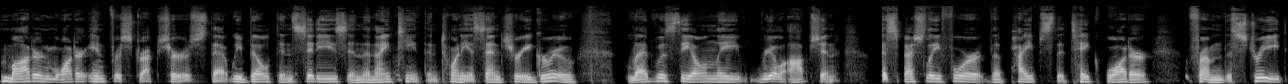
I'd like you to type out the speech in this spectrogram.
modern water infrastructures that we built in cities in the 19th and 20th century grew, lead was the only real option. especially for the pipes that take water from the street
